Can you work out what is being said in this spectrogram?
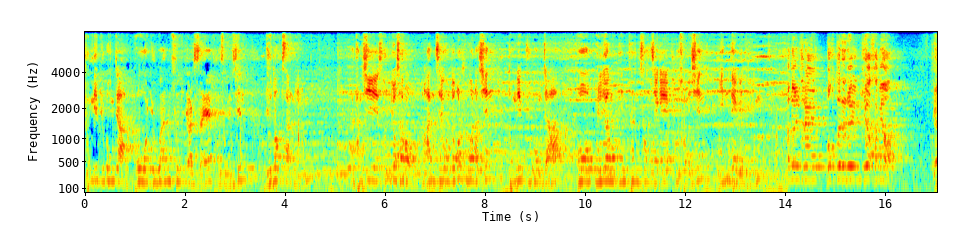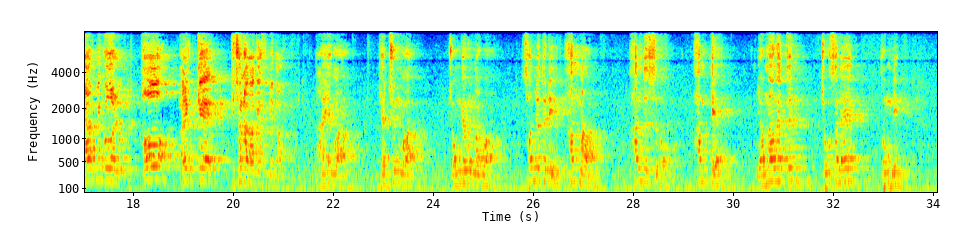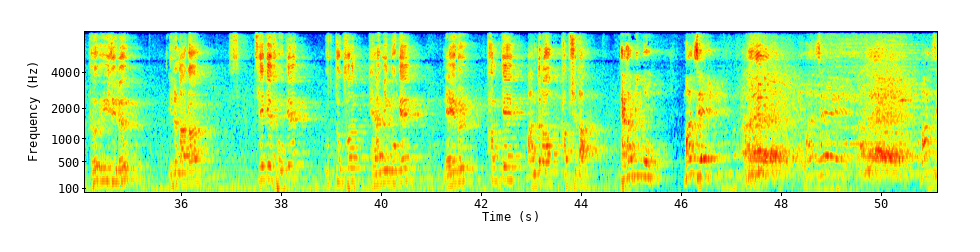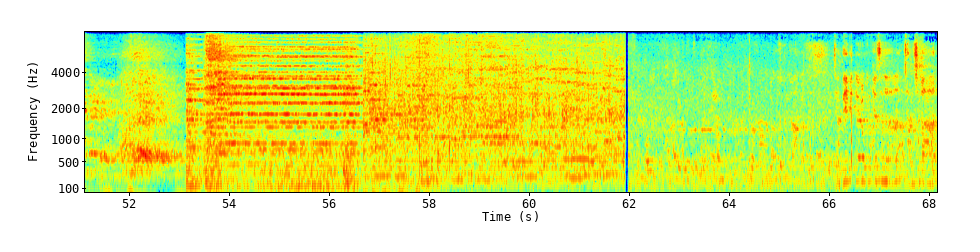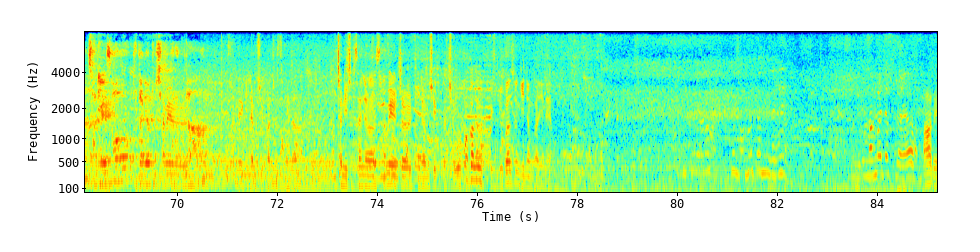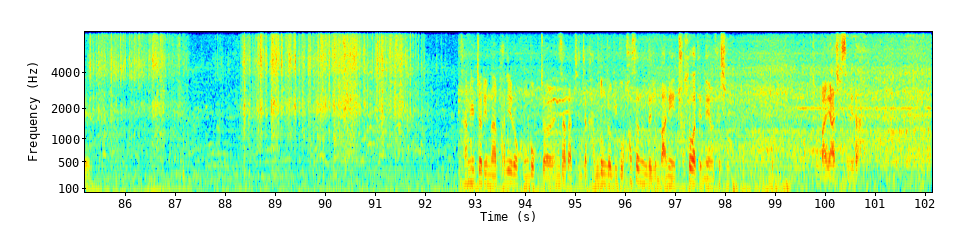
독립유공자 고 유관순 열사의 부속이신 유덕상님, 아, 당시 선교사로 만세운동을 후원하신 독립유공자 고 윌리엄 린턴 선생의 후손이신 인대위님, 하늘들의 목소리를 기억하며 대한민국을 더 밝게 비춰나가겠습니다. 나이와 계층과 종교를 넘어 선녀들이 한 마음 한 뜻으로 함께 연망했던 조선의 독립 그 의지를 일어나가 세계 속에 우뚝 선 대한민국의 내일을 함께 만들어 갑시다. 대한민국 만세! 만세! 만세! 3일, 바랍니다. 3일 기념식 마쳤습니다. 2024년 3일절 기념식 마치고. 유관순 기념관이네요. 넘어졌네. 넘어졌어요. 아, 네. 삼일절이나 8.15 광복절 행사가 진짜 감동적이고 컸었는데 좀 많이 축소가 됐네요, 사실. 좀 많이 아쉽습니다.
